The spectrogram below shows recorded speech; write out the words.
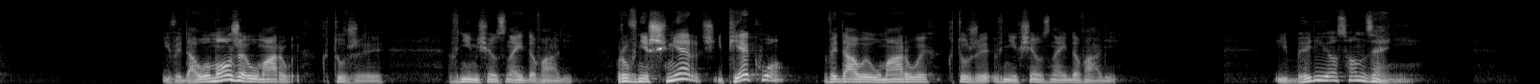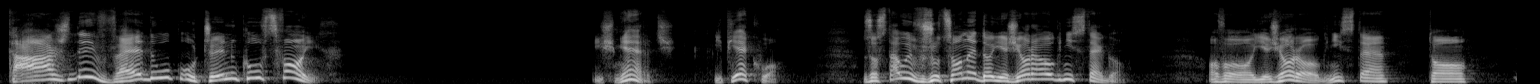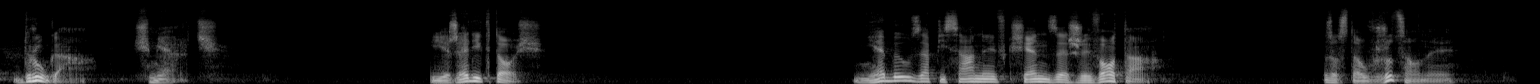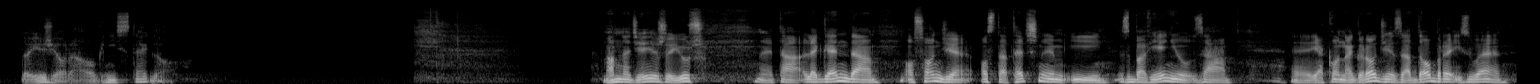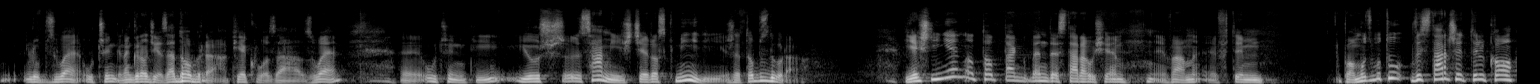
I wydało morze umarłych, którzy w nim się znajdowali. Również śmierć i piekło wydały umarłych, którzy w nich się znajdowali i byli osądzeni. Każdy według uczynków swoich. I śmierć, i piekło zostały wrzucone do jeziora ognistego. Owo jezioro ogniste to druga śmierć. Jeżeli ktoś nie był zapisany w księdze żywota, został wrzucony do jeziora ognistego. Mam nadzieję, że już ta legenda o sądzie ostatecznym i zbawieniu za, e, jako nagrodzie za dobre i złe lub złe uczynki, nagrodzie za dobre, a piekło za złe e, uczynki, już samiście rozkminili, że to bzdura. Jeśli nie, no to tak będę starał się Wam w tym pomóc, bo tu wystarczy tylko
